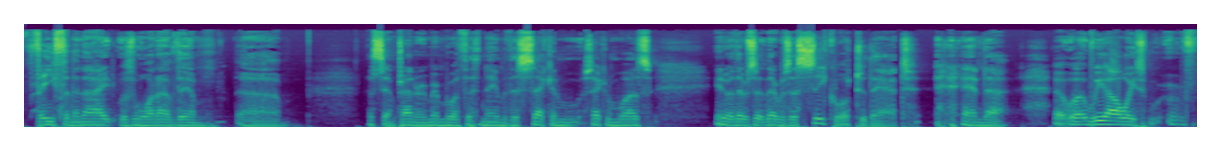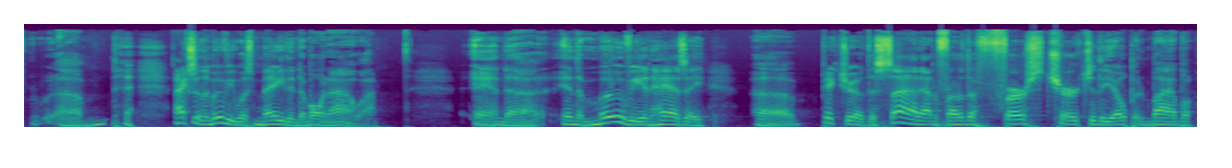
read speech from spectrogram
Thief in the Night was one of them. Uh, let's see, I'm trying to remember what the name of the second second was. You know, there was a, there was a sequel to that, and uh, we always um, actually the movie was made in Des Moines, Iowa, and uh, in the movie it has a uh, picture of the sign out in front of the First Church of the Open Bible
